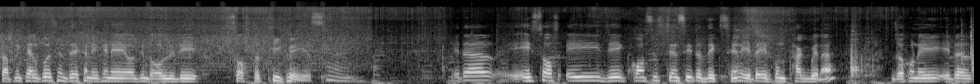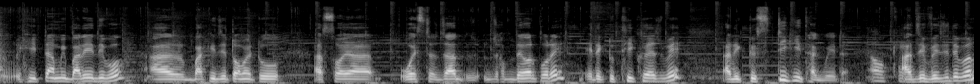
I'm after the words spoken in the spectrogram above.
তো আপনি খেয়াল করেছেন যে এখানে এখানে কিন্তু অলরেডি সসটা ঠিক হয়ে গেছে। এটা এই সস এই যে কনসিস্টেন্সিটা দেখছেন এটা এরকম থাকবে না। যখন এই এটার হিটটা আমি বাড়িয়ে দিব আর বাকি যে টমেটো আর সয়া ওয়েস্টার যা ঝপ দেওয়ার পরে এটা একটু ঠিক হয়ে আসবে আর একটু স্টিকি থাকবে এটা। আর যে ভেজিটেবল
